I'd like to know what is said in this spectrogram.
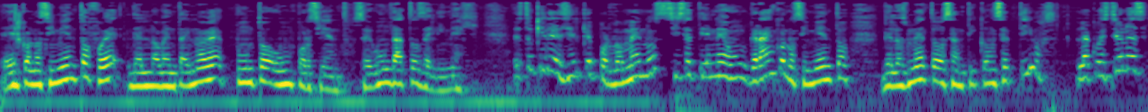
el conocimiento fue del 99.1%, según datos del INEGI. Esto quiere decir que por lo menos sí se tiene un gran conocimiento de los métodos anticonceptivos. La cuestión es,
